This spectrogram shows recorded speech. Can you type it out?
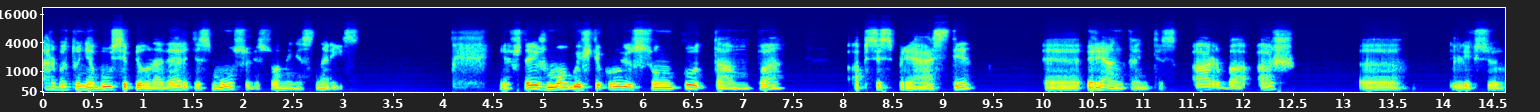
arba tu nebūsi pilnavertis mūsų visuomenės narys. Ir štai žmogui iš tikrųjų sunku tampa apsispręsti, e, renkantis, arba aš e, liksiu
